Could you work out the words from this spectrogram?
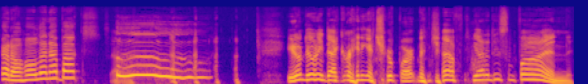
Cut a hole in a box. Ooh. You don't do any decorating at your apartment, Jeff. You got to do some fun.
